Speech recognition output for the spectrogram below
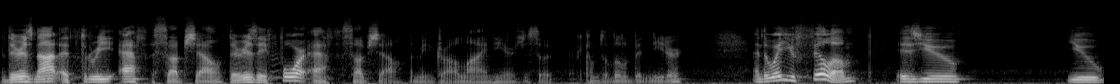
There is not a 3F subshell. There is a 4F subshell. Let me draw a line here just so it becomes a little bit neater. And the way you fill them is you you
